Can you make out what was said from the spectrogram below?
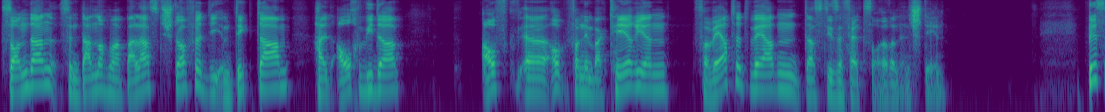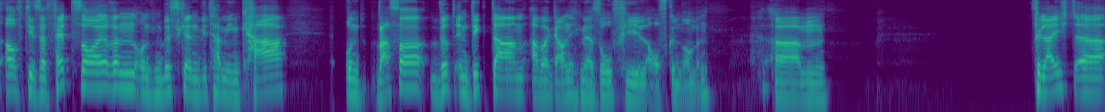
sondern sind dann nochmal Ballaststoffe, die im Dickdarm halt auch wieder auf, äh, von den Bakterien verwertet werden, dass diese Fettsäuren entstehen. Bis auf diese Fettsäuren und ein bisschen Vitamin K und Wasser wird im Dickdarm aber gar nicht mehr so viel aufgenommen. Ähm, vielleicht äh,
